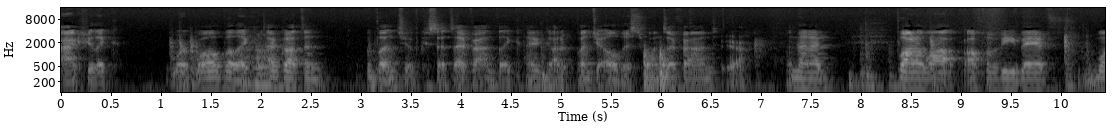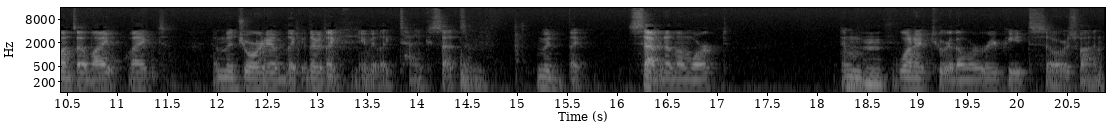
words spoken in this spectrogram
actually like work well. But like Uh-huh. I've gotten a bunch of cassettes I found. Like I got a bunch of Elvis ones I found. Yeah. And then I bought a lot off of eBay of ones I like liked. A majority of like there was like maybe like ten cassettes and like seven of them worked. And Mhm. one or two of them were repeats, so it was fine.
